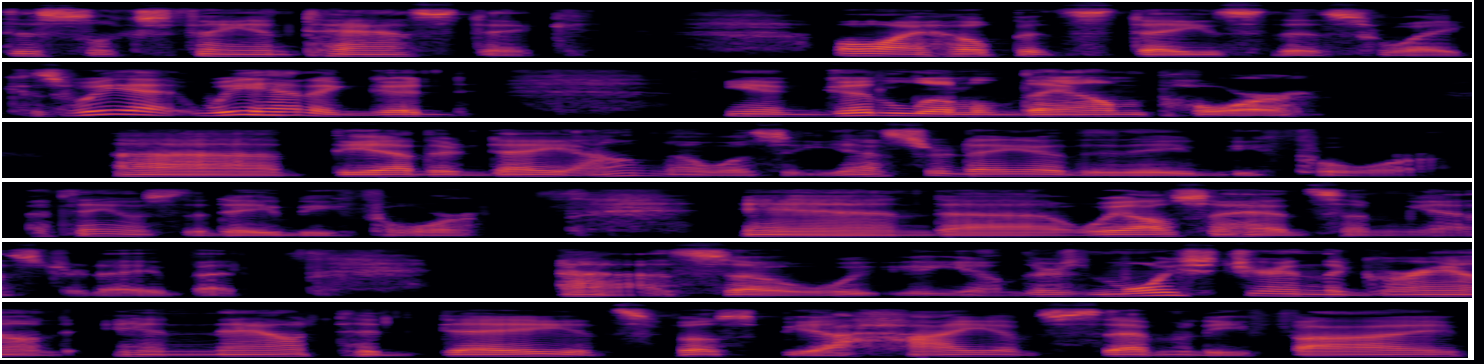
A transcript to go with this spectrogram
this looks fantastic. Oh, I hope it stays this way because we had we had a good, you know, good little downpour uh, the other day. I don't know, was it yesterday or the day before? I think it was the day before, and uh, we also had some yesterday. But uh, so we, you know, there's moisture in the ground, and now today it's supposed to be a high of 75,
